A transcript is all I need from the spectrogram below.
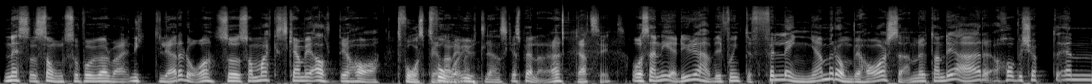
nästa säsong så får vi värva en ytterligare då. Så som max kan vi alltid ha Två spelare. två utländska spelare. That's it. Och sen är det ju det här, vi får inte förlänga med dem vi har sen. Utan det är, har vi köpt en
